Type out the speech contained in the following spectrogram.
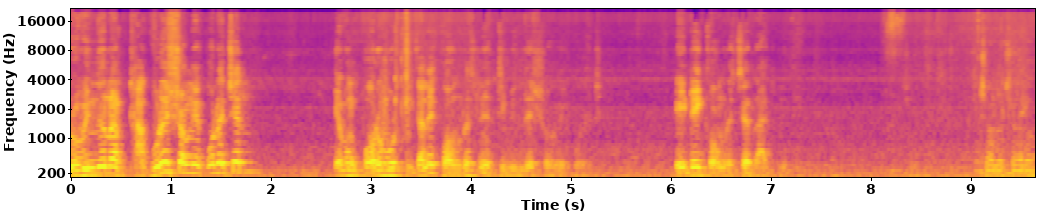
রবীন্দ্রনাথ ঠাকুরের সঙ্গে করেছেন এবং পরবর্তীকালে কংগ্রেস নেতৃবৃন্দের সঙ্গে করেছেন। এটাই কংগ্রেসের রাজনীতি। চলো দাও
